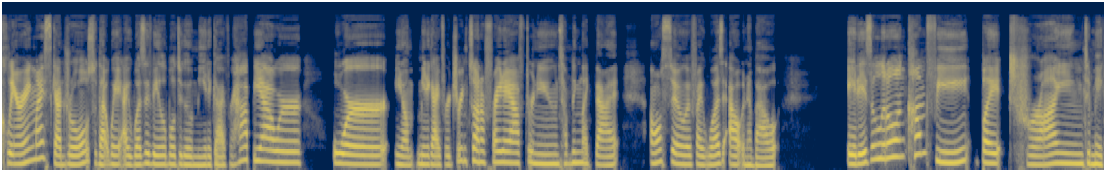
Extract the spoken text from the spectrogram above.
clearing my schedule so that way I was available to go meet a guy for happy hour or, you know, meet a guy for drinks on a Friday afternoon, something like that. Also, if I was out and about, it is a little uncomfy, but trying to make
